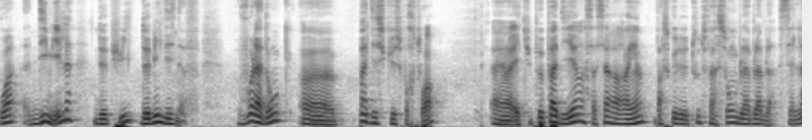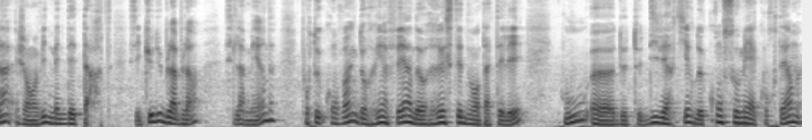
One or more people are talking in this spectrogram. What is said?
x 10 000 depuis 2019. Voilà donc, euh, pas d'excuses pour toi. Euh, et tu peux pas dire ça sert à rien parce que de toute façon, blablabla. Celle-là, j'ai envie de mettre des tartes. C'est que du blabla, c'est de la merde pour te convaincre de rien faire, de rester devant ta télé ou euh, de te divertir, de consommer à court terme,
